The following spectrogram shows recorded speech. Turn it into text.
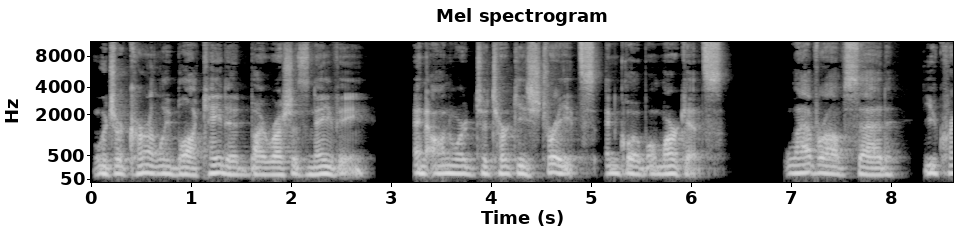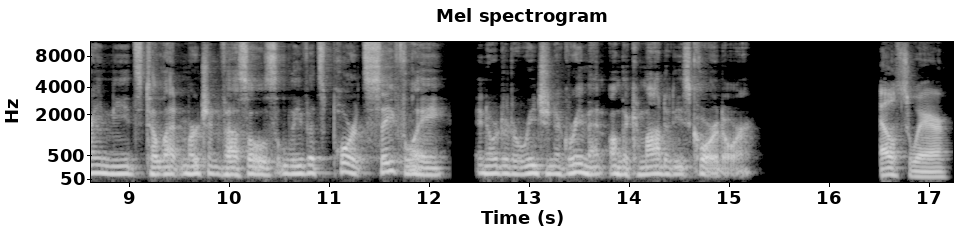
which are currently blockaded by Russia's navy, and onward to Turkey's straits and global markets. Lavrov said Ukraine needs to let merchant vessels leave its ports safely in order to reach an agreement on the commodities corridor. Elsewhere,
